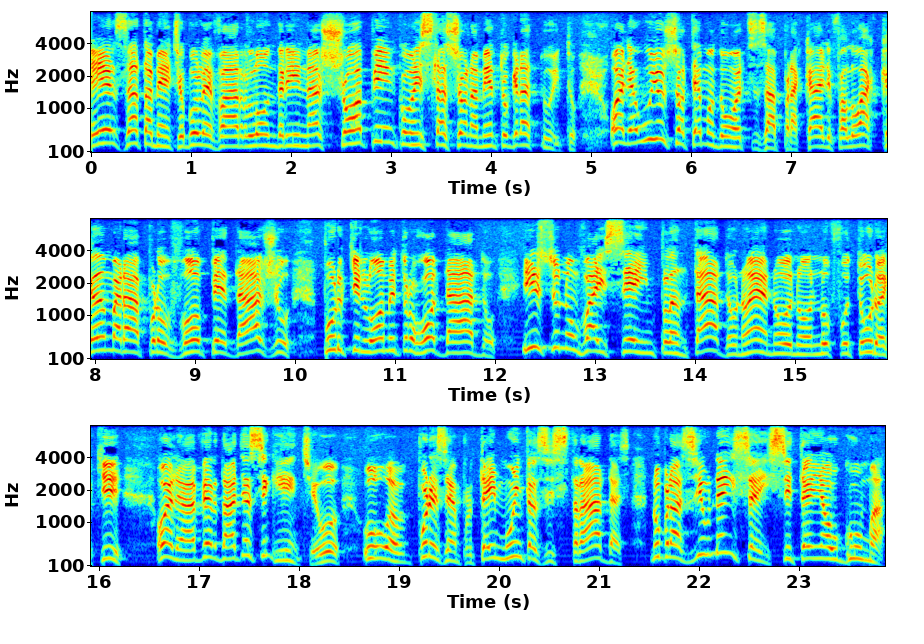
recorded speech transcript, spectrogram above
Exatamente, o Boulevard Londrina Shopping com estacionamento gratuito. Olha, o Wilson até mandou um WhatsApp para cá, ele falou: a Câmara aprovou pedágio por quilômetro rodado. Isso não vai ser implantado, não é? No, no, no futuro aqui. Olha, a verdade é a seguinte: o, o, por exemplo, tem muitas estradas. No Brasil, nem sei se tem alguma,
